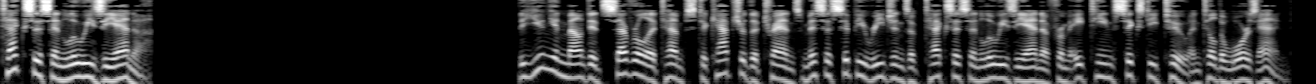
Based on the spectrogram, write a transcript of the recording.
Texas and Louisiana The Union mounted several attempts to capture the trans-Mississippi regions of Texas and Louisiana from 1862 until the war's end.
